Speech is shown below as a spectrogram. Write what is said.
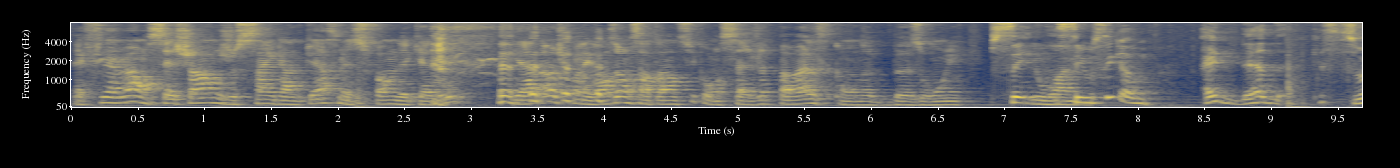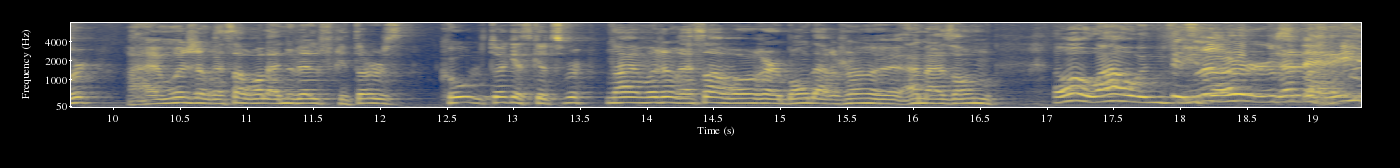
Fait que finalement, on s'échange juste 50$, mais sous forme de cadeau. Puis à l'âge qu'on est rendu, on s'entend dessus qu'on s'ajoute pas mal ce qu'on a besoin. C'est c'est aussi comme être dead, qu'est-ce que tu veux? Moi j'aimerais ça avoir la nouvelle friteuse. Cool, toi qu'est-ce que tu veux? Ouais, moi j'aimerais ça avoir un bon d'argent euh, Amazon. Oh wow, une friteuse! Là, t'arrives,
